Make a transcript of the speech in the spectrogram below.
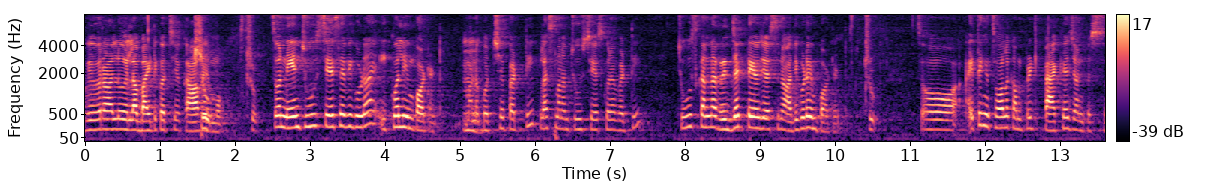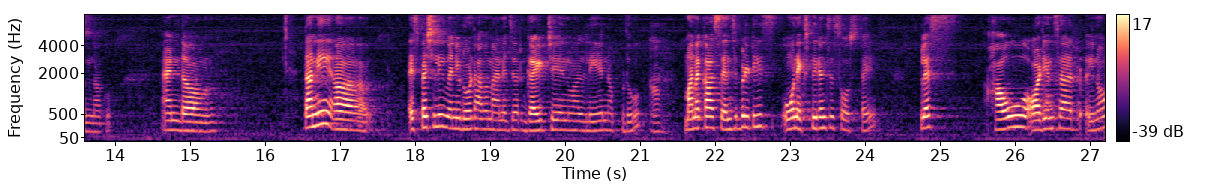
వివరాలు ఇలా బయటకు వచ్చేవి కావేమో. సో నేను చూస్ చేసేవి కూడా ఈక్వల్లీ ఇంపార్టెంట్ మనకు వచ్చే బట్టి ప్లస్ మనం చూస్ చేసుకునే బట్టి చూస్ కన్నా రిజెక్ట్ ఏవి చేస్తున్నాం అది కూడా important. True so I think it's all complete package అనిపిస్తుంది నాకు. అండ్ దాన్ని especially when you don't have a manager guide చేయని వాళ్ళు లేనప్పుడు మనకు ఆ సెన్సిబిలిటీస్ ఓన్ ఎక్స్పీరియన్సెస్ వస్తాయి. Plus how audience are you know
